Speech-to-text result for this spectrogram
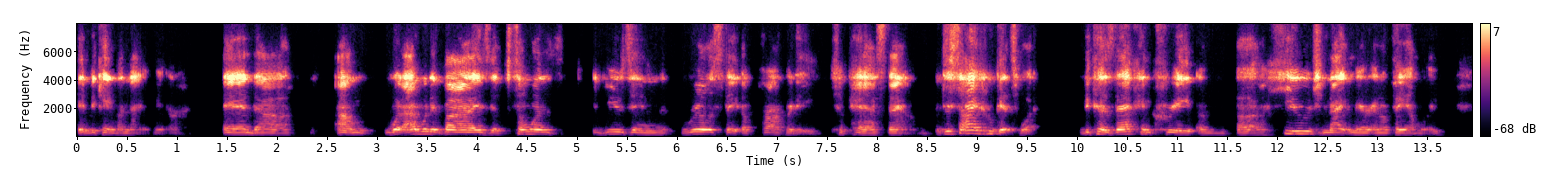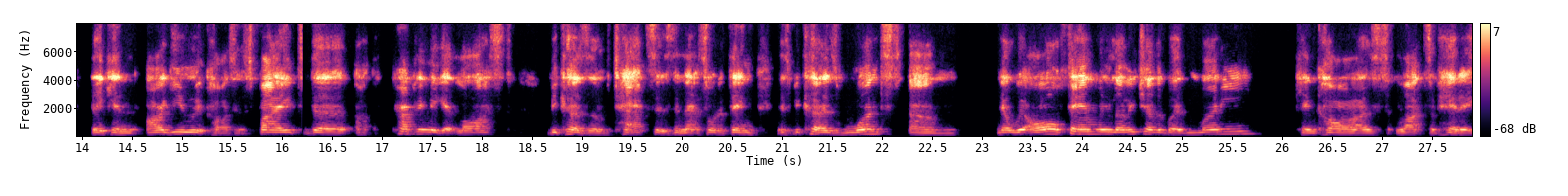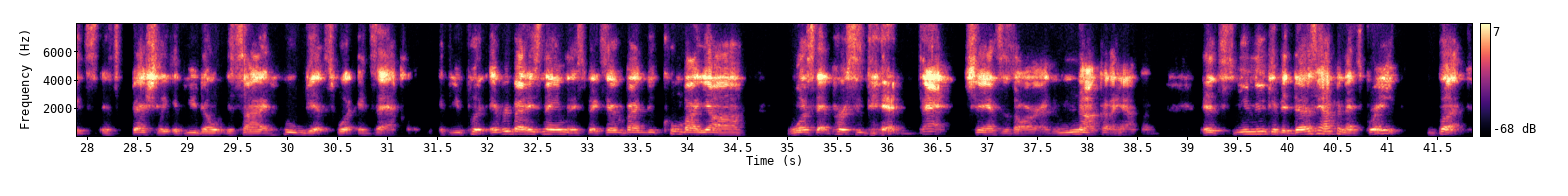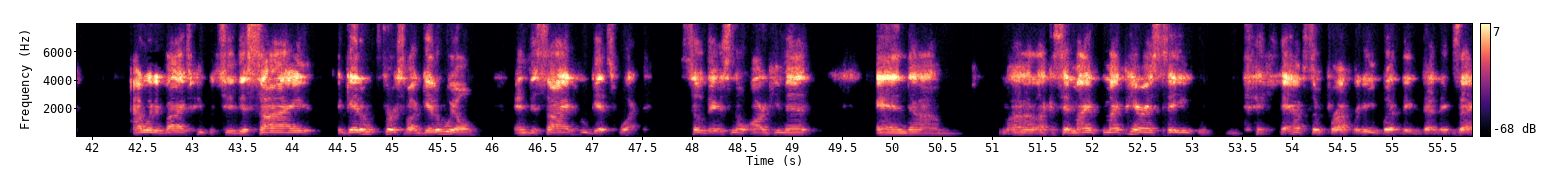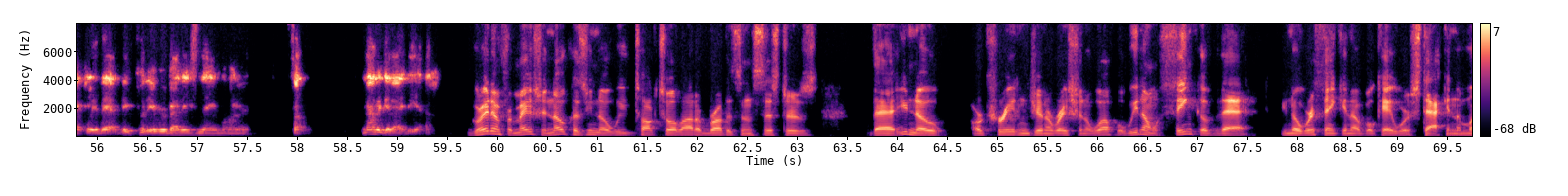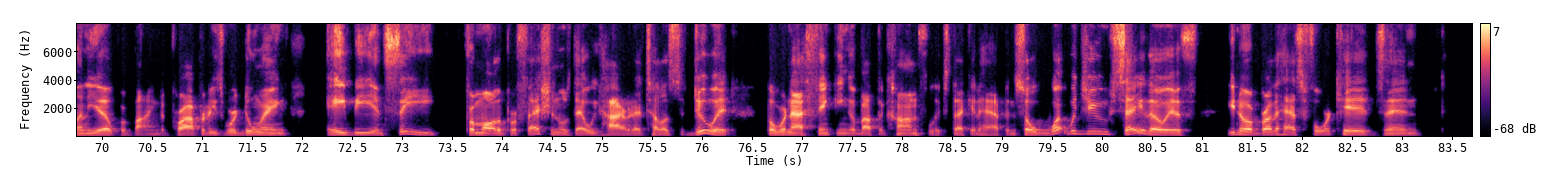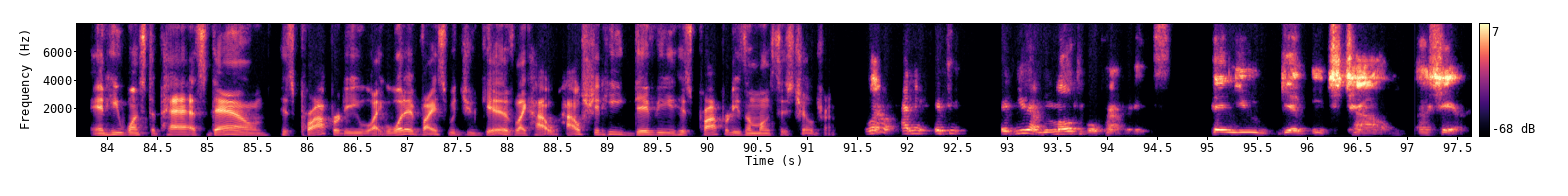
it became a nightmare. And uh, um, what I would advise if someone's using real estate or property to pass down, decide who gets what because that can create a, a huge nightmare in a family. They can argue, it causes fights, The uh, property may get lost because of taxes and that sort of thing. It's because once, um, you know, we're all family, love each other, but money can cause lots of headaches, especially if you don't decide who gets what exactly. If you put everybody's name and expect everybody to do kumbaya, once that person's dead, that chances are not going to happen. It's unique. If it does happen, that's great. But I would advise people to decide, get a first of all, get a will and decide who gets what. So there's no argument. And um, uh, like I said, my my parents they, they have some property, but they've done exactly that. They put everybody's name on it. So not a good idea. Great information. No, because you know, we talk to a lot of brothers and sisters that, you know, are creating generational wealth, but we don't think of that you know, we're thinking of, okay, we're stacking the money up, we're buying the properties, we're doing A, B, and C from all the professionals that we hire that tell us to do it, but we're not thinking about the conflicts that can happen. So what would you say though if, you know, a brother has four kids and and he wants to pass down his property, like what advice would you give? Like how how should he divvy his properties amongst his children? Well, I mean, if you if you have multiple properties, then you give each child a share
